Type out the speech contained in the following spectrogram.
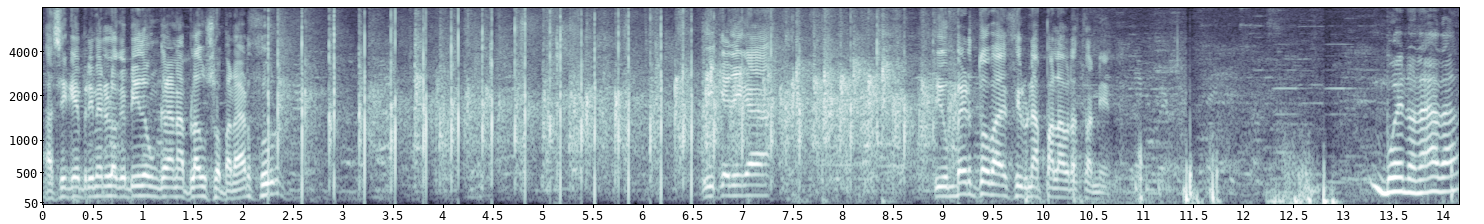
Así que primero lo que pido un gran aplauso para Arthur. Y que diga... Y Humberto va a decir unas palabras también. Bueno, nada,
